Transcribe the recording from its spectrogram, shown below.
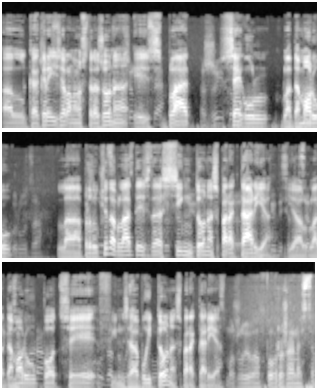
El que creix a la nostra zona és blat, sègol, blat de moro. La producció de blat és de 5 tones per hectàrea i el blat de moro pot ser fins a 8 tones per hectàrea. Можливо, по врожайності.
